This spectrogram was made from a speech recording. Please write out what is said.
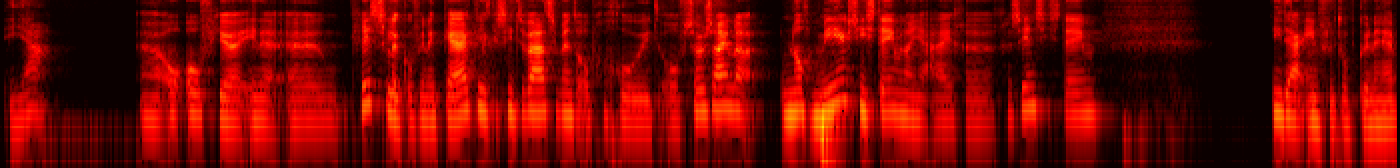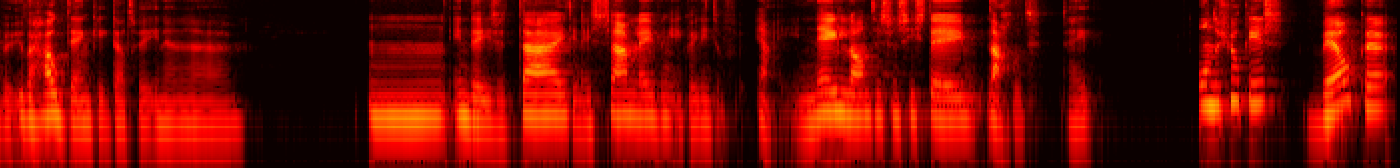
ja, uh, of je in een uh, christelijke of in een kerkelijke situatie bent opgegroeid. Of zo zijn er nog meer systemen dan je eigen gezinssysteem die daar invloed op kunnen hebben. Überhaupt denk ik dat we in een Mm, in deze tijd, in deze samenleving. Ik weet niet of ja, in Nederland is een systeem. Nou goed, het hele onderzoek is welke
